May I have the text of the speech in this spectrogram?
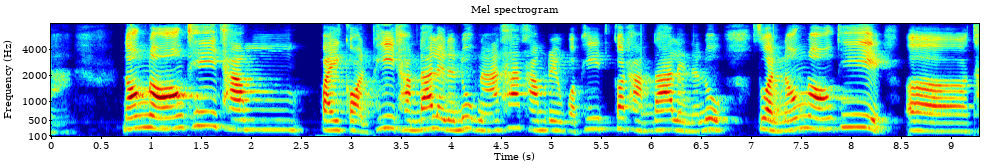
นะ น้องๆที่ทำไปก่อนพี่ทำได้เลยนะลูกนะ ถ้าทำเร็วกว่าพี่ก็ทำได้เลยนะลูก ส่วนน้องๆที่เอ่อท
